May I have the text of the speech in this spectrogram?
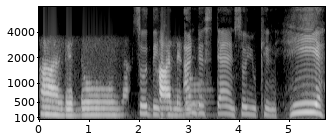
Hallelujah. So they Hallelujah. understand, so you can hear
